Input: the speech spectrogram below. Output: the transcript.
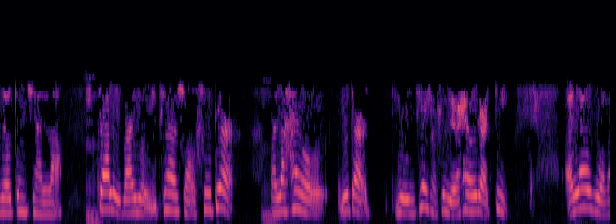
子要动迁了。嗯。家里边有一片小树地儿，完了还有有点有一片小树林，还有点地。完了，我吧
